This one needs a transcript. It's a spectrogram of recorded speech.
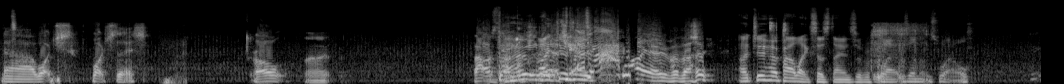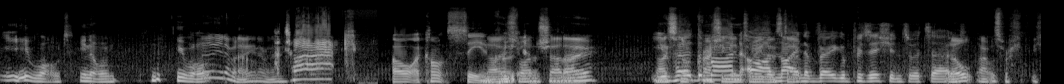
Nah, watch watch this. Oh, no. That was Okay, I, hope, I, a do chance. hope, over though. I do hope Alex has names of the players on as well. he won't. You know. He won't. you never know, you never know. Attack! Oh, I can't see in Nice front one, Shadow. no. You Nice not heard the crashing man? Oh, I'm not time. in a very good position to attack. No, that was really,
